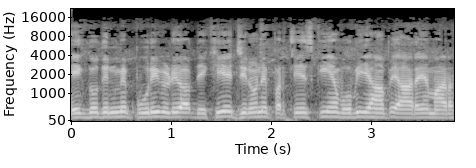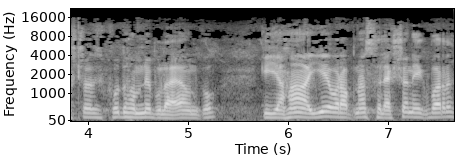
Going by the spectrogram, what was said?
एक दो दिन में पूरी वीडियो आप देखिए, जिन्होंने परचेज की हैं, वो भी यहाँ पे आ रहे हैं। महाराष्ट्र से खुद हमने बुलाया उनको कि यहाँ आइए और अपना सिलेक्शन एक बार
